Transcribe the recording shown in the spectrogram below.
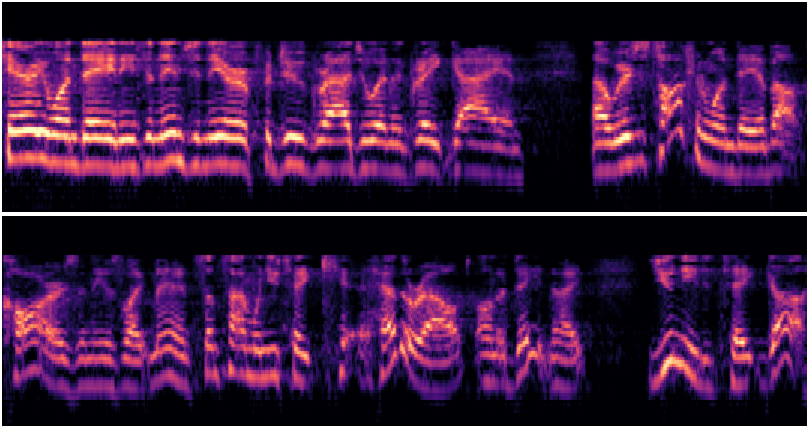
Terry one day and he's an engineer, a Purdue graduate and a great guy. And, uh, we were just talking one day about cars, and he was like, "Man, sometime when you take Heather out on a date night, you need to take Gus."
